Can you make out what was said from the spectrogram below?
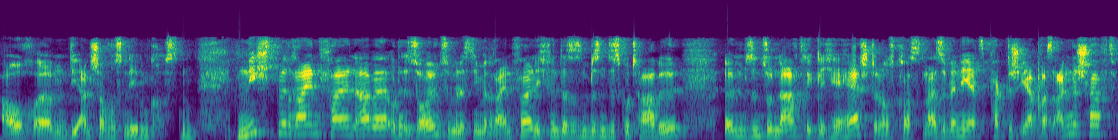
auch ähm, die Anschaffungsnebenkosten. Nicht mit reinfallen aber, oder sollen zumindest nicht mit reinfallen, ich finde, das ist ein bisschen diskutabel, ähm, sind so nachträgliche Herstellungskosten. Also wenn ihr jetzt praktisch, ihr habt was angeschafft,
